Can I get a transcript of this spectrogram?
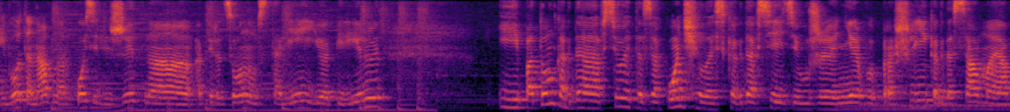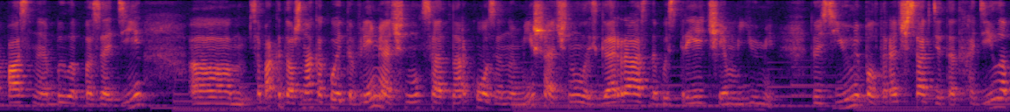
И вот она в наркозе лежит на операционном столе, ее оперируют. И потом, когда все это закончилось, когда все эти уже нервы прошли, когда самое опасное было позади, э, собака должна какое-то время очнуться от наркоза. Но Миша очнулась гораздо быстрее, чем Юми. То есть Юми полтора часа где-то отходила,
